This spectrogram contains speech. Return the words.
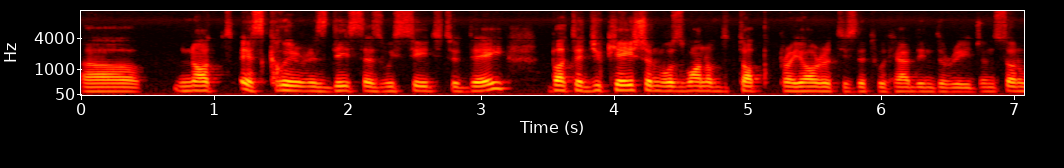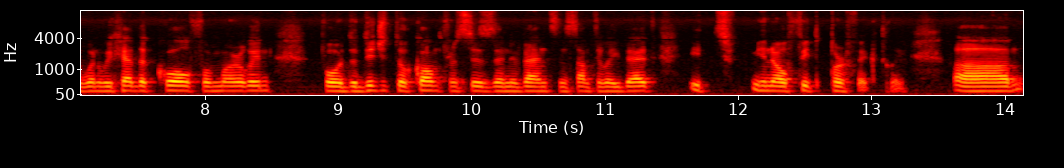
uh, not as clear as this as we see it today, but education was one of the top priorities that we had in the region. So when we had a call for Merlin for the digital conferences and events and something like that, it you know fit perfectly. Um,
